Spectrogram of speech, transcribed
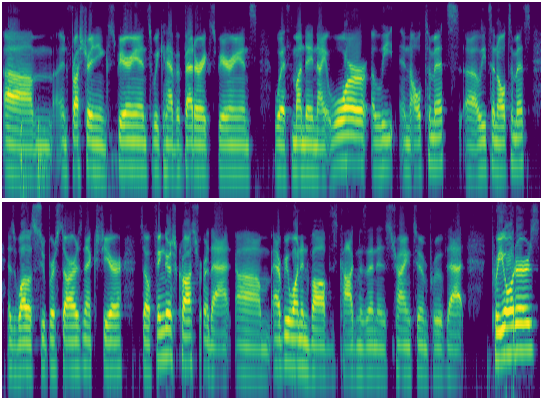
um, and frustrating experience, we can have a better experience with Monday Night War, Elite and Ultimates, uh, Elites and Ultimates, as well as Superstars next year. So fingers crossed for that. Um, everyone involved is cognizant and is trying to improve that. Pre-orders.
